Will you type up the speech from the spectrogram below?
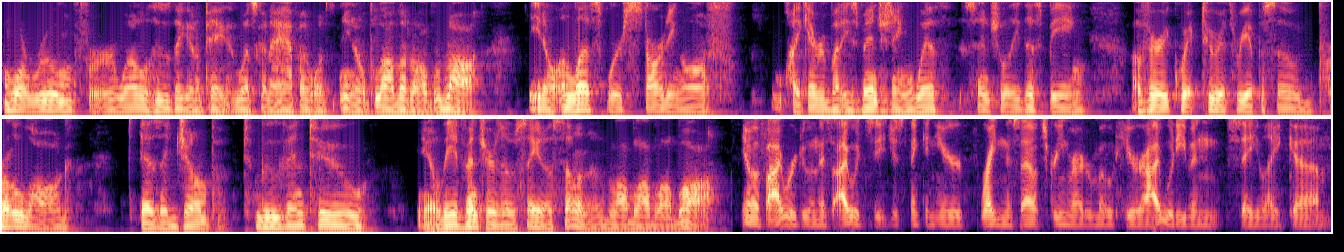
more room for well, who they going to pick, what's going to happen, what you know, blah blah blah blah blah. You know, unless we're starting off like everybody's mentioning with essentially this being a very quick two or three episode prologue as a jump to move into you know the adventures of Seina's son and blah blah blah blah. You know, if I were doing this, I would say, just thinking here, writing this out, screenwriter mode here, I would even say, like, um,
